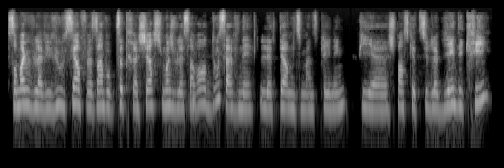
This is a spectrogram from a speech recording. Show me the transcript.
Sûrement que vous l'avez vu aussi en faisant vos petites recherches. Moi, je voulais savoir d'où ça venait, le terme du mansplaining. Puis, euh, je pense que tu l'as bien décrit.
